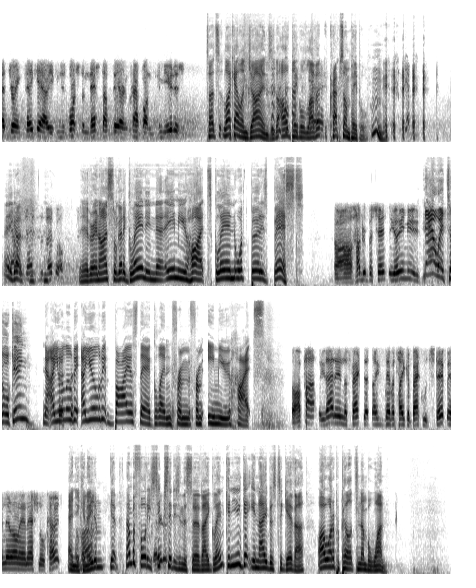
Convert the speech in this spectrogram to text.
at during peak hour, you can just watch them nest up there and crap on commuters. So it's like Alan Jones. The old people love it. Craps on people. Hmm. There you go. Alan Jones the. Yeah, very nice. We'll go to Glenn in uh, Emu Heights. Glenn, what bird is best? Oh, 100% the emu. Now we're talking. Now, are you a little bit are you a little bit biased there, Glenn from from Emu Heights? Oh, partly that and the fact that they never take a backward step and they're on our national coast. And you can eat them. Yep. Number 46 cities in the survey, Glenn. Can you get your neighbours together? I want to propel it to number one.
